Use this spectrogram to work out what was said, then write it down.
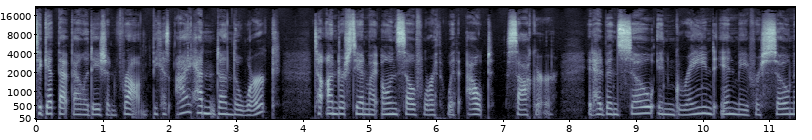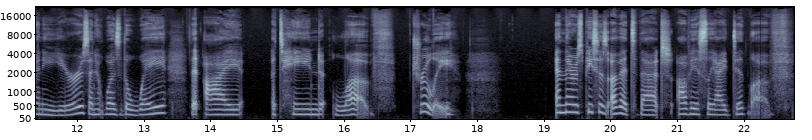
to get that validation from, because I hadn't done the work to understand my own self worth without soccer. It had been so ingrained in me for so many years, and it was the way that I attained love, truly. And there was pieces of it that obviously I did love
